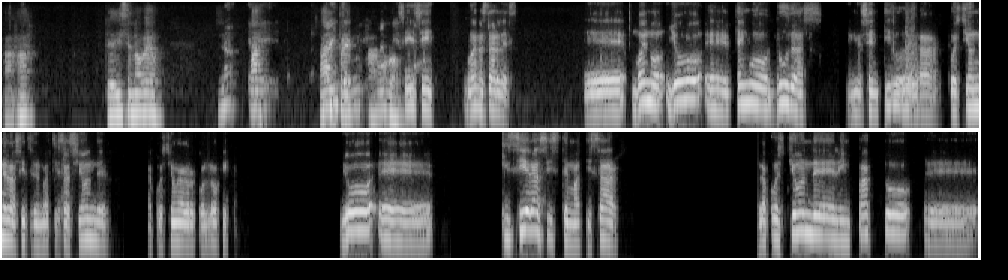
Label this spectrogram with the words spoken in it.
Ajá. ¿Qué dice? No veo. No. Ah, eh, hay pregunta, Hugo. Sí, sí. Buenas tardes. Eh, bueno, yo eh, tengo dudas en el sentido de la cuestión de la sistematización de la cuestión agroecológica. Yo eh, quisiera sistematizar la cuestión del impacto del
